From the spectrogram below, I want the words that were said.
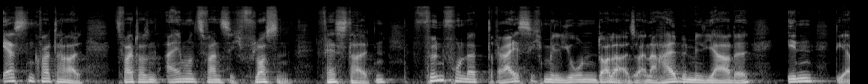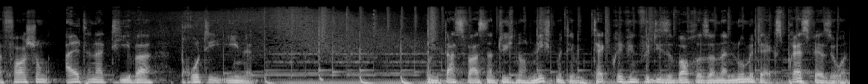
ersten Quartal 2021 flossen, festhalten, 530 Millionen Dollar, also eine halbe Milliarde, in die Erforschung alternativer Proteine. Und das war es natürlich noch nicht mit dem Tech Briefing für diese Woche, sondern nur mit der Express-Version.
